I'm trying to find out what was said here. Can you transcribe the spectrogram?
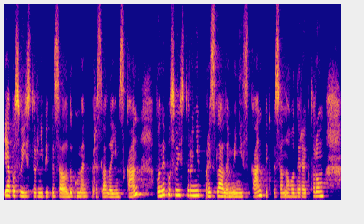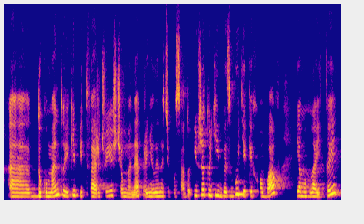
Я по своїй стороні підписала документ, прислала їм скан. Вони по своїй стороні прислали мені скан, підписаного директором е, документу, який підтверджує, що мене прийняли на цю посаду. І вже тоді, без будь-яких обав, я могла йти,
